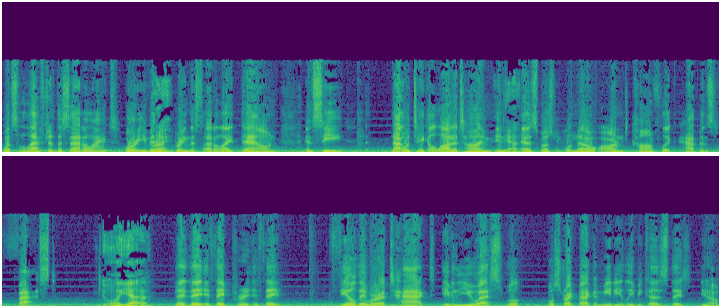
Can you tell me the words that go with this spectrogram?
what's left of the satellite, or even Right. bring the satellite down and see, that would take a lot of time. And Yeah. as most people know, armed conflict happens fast. well, yeah. They, they if they pre, if they feel they were attacked, even the U.S. will will strike back immediately because they you know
